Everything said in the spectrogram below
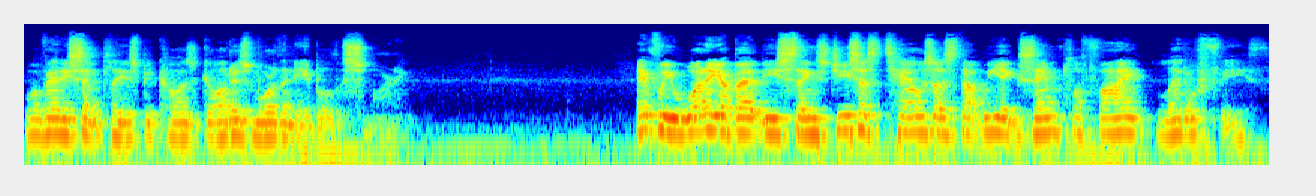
Well, very simply, is because God is more than able this morning. If we worry about these things, Jesus tells us that we exemplify little faith.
